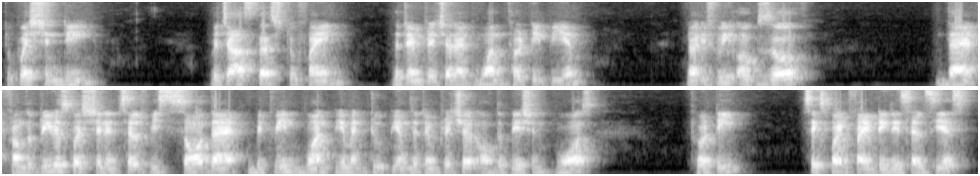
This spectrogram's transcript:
to question D, which asks us to find the temperature at 1.30 pm. Now if we observe that from the previous question itself, we saw that between 1 pm and 2 pm, the temperature of the patient was 36.5 degrees Celsius.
